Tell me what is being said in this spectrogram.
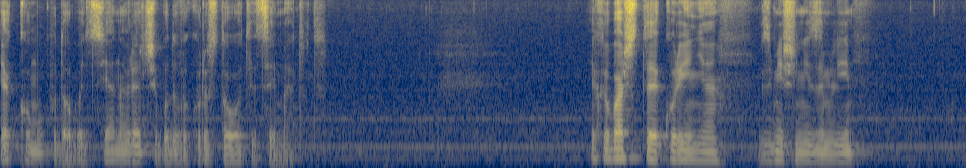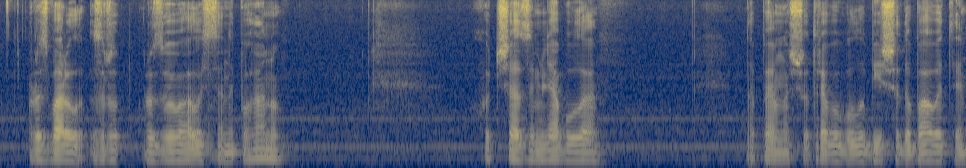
Як кому подобається, я навряд чи буду використовувати цей метод. Як ви бачите, коріння в змішаній землі розвивалося непогано. Хоча земля була, напевно, що треба було більше додати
